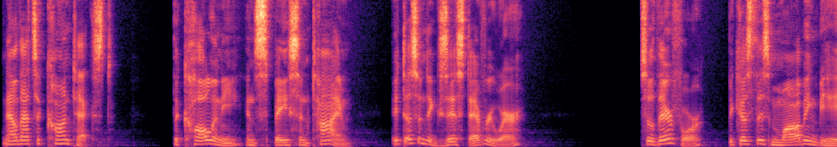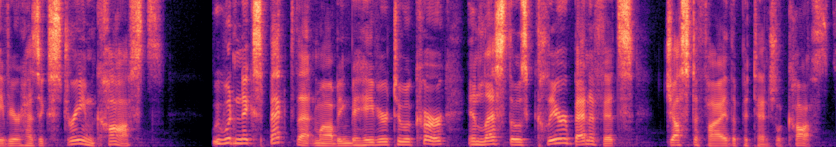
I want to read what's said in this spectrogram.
Now that's a context. The colony in space and time, it doesn't exist everywhere. So therefore, because this mobbing behavior has extreme costs, we wouldn't expect that mobbing behavior to occur unless those clear benefits justify the potential costs.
